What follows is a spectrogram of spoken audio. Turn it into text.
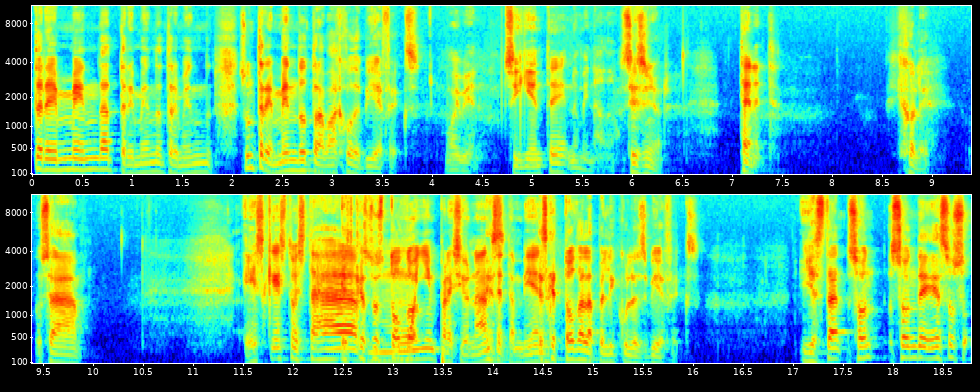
tremenda, tremenda, tremenda. Es un tremendo trabajo de VFX. Muy bien. Siguiente nominado. Sí, señor. Tenet. Híjole. O sea, Es que esto está es que esto es todo. muy impresionante es- también. Es que toda la película es VFX. Y están, son, son de esos,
